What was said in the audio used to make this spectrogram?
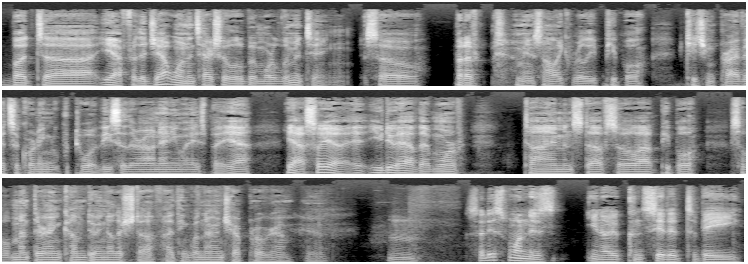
But uh, yeah, for the jet one, it's actually a little bit more limiting. So, but I've, I mean, it's not like really people teaching privates according to what visa they're on, anyways. But yeah, yeah. So yeah, it, you do have that more time and stuff. So a lot of people supplement their income doing other stuff. I think when they're in jet program. Yeah. Hmm. So this one is, you know, considered to be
